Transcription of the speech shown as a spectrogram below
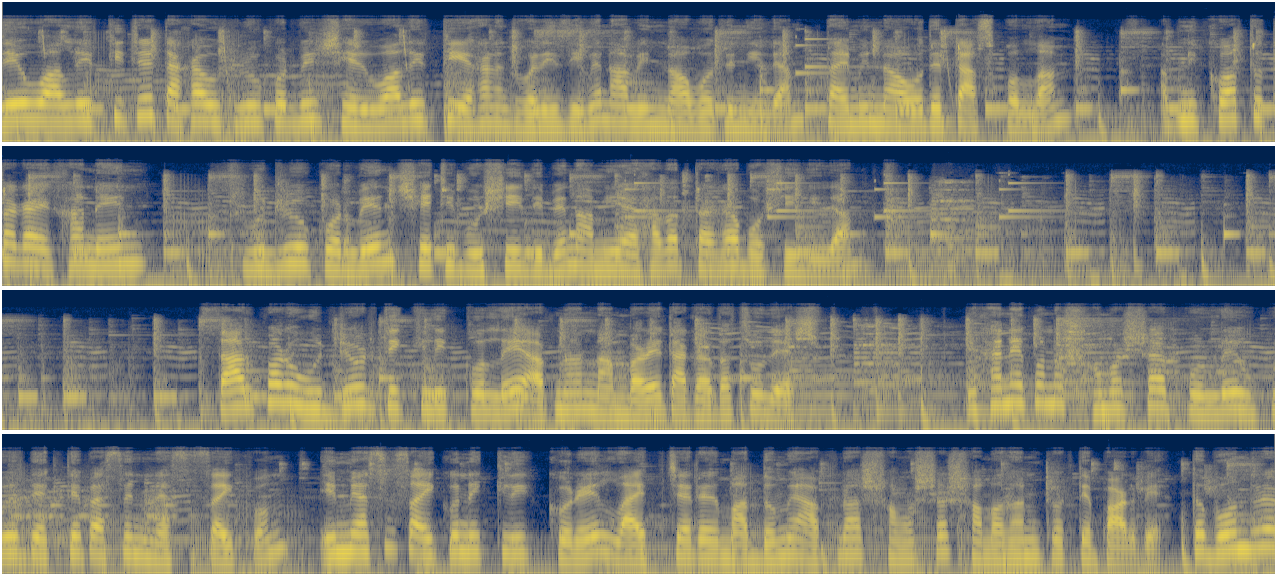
যে ওয়ালেটটিতে টাকা উইথড্র করবেন, সেই ওয়ালেটটি এখানে ধরে দিবেন। আমি নগদে নিলাম। তাই আমি নগদে টাচ করলাম। আপনি কত টাকা এখানে উইথড্র করবেন, সেটি বসিয়ে দিবেন। আমি এক হাজার টাকা বসিয়ে দিলাম। তারপর উইথড্রতে ক্লিক করলে আপনার নাম্বারে টাকাটা চলে আসবে। এখানে কোনো সমস্যা পড়লে উপরে দেখতে পাচ্ছেন মেসেজ আইকন এই মেসেজ আইকনে ক্লিক করে লাইভ চ্যাটের মাধ্যমে আপনার সমস্যার সমাধান করতে পারবে। তো বন্ধুরা,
